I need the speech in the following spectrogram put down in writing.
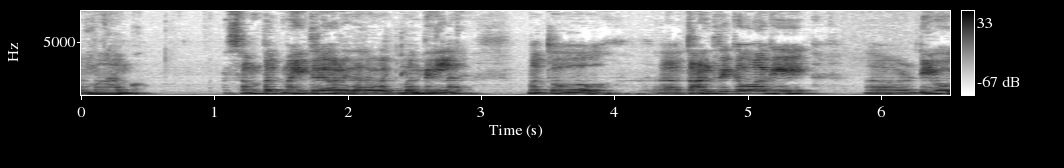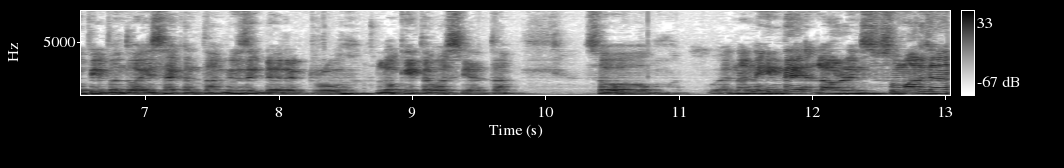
ನಮ್ಮ ಸಂಪತ್ ಮೈತ್ರಿ ಅವರು ಇದ್ದಾರೆ, ಇವತ್ತು ಬಂದಿಲ್ಲ. ಮತ್ತು ತಾಂತ್ರಿಕವಾಗಿ ಡಿ ಒ ಪಿ ಬಂದು ಐಸಾಕ್ ಅಂತ, ಮ್ಯೂಸಿಕ್ ಡೈರೆಕ್ಟ್ರು ಲೋಕಿತ ವಸಿ ಅಂತ. ಸೊ ನನ್ನ ಹಿಂದೆ ಲಾರೆನ್ಸ್, ಸುಮಾರು ಜನ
